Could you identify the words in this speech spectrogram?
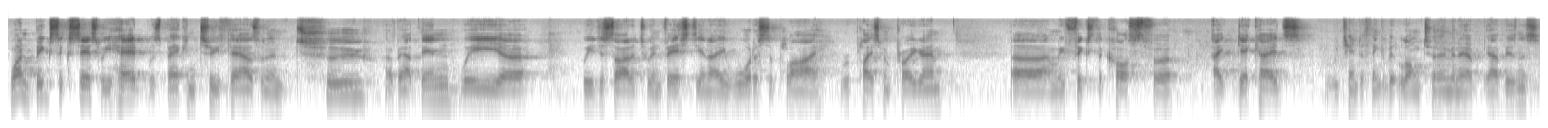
One big success we had was back in 2002. About then, we, uh, we decided to invest in a water supply replacement program, uh, and we fixed the costs for eight decades. We tend to think a bit long term in our, our business.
